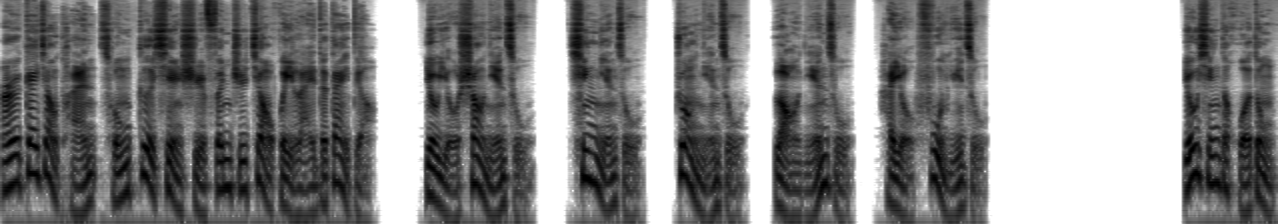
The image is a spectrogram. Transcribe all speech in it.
而该教团从各县市分支教会来的代表，又有少年组、青年组、壮年组、老年组，还有妇女组。游行的活动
